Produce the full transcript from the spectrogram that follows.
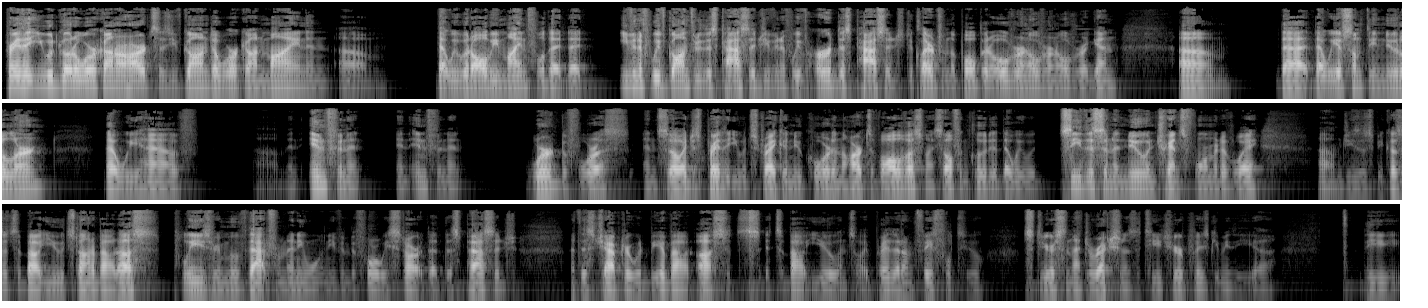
pray that you would go to work on our hearts as you've gone to work on mine, and um, that we would all be mindful that that even if we've gone through this passage, even if we've heard this passage declared from the pulpit over and over and over again. Um, that, that we have something new to learn, that we have um, an infinite, an infinite word before us. And so I just pray that you would strike a new chord in the hearts of all of us, myself included, that we would see this in a new and transformative way. Um, Jesus, because it's about you, it's not about us. Please remove that from anyone, even before we start, that this passage, that this chapter would be about us. It's, it's about you. And so I pray that I'm faithful to steer us in that direction as a teacher. Please give me the, uh, the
